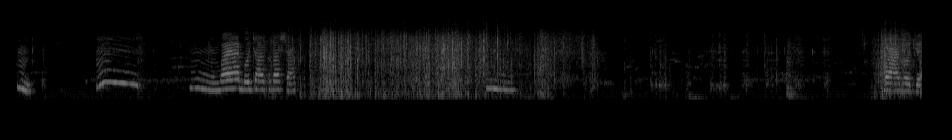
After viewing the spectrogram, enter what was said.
Hmm. Hmm. Hmm. Bayağı boyucu arkadaşlar. Hmm. Bayağı boyucu.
